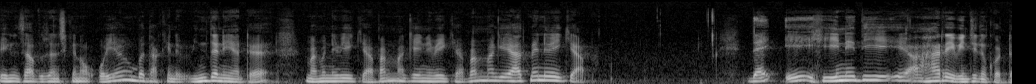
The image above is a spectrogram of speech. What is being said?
ඒ නිසා බුදුන්ස් කියන ඔය උඹ දකින්න වින්දනයට මම නෙවෙයි කියපන් මගේ නෙවෙයි කියපන් මගේ ආත්මෙ නෙවෙයි කියපන්. දැන් ඒ හීනේදී ඒ ආහාරය විඳිනකොට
